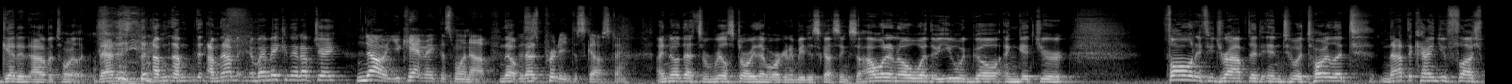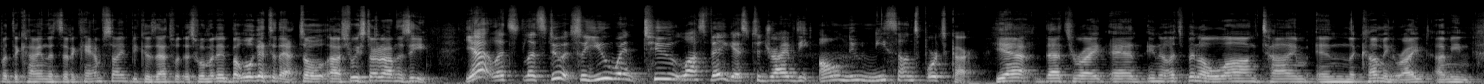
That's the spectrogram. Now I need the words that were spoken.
get it out of a toilet? That is, I'm, I'm, I'm not, am I making that up, Jay? No, you can't make this one up. No, this that's- is pretty disgusting. I know that's a real story that we're going to be discussing. So I want to know whether you would go and get your phone if you dropped it into a toilet, not the kind you flush, but the kind that's at a campsite, because that's what this woman did. But we'll get to that. So uh, should we start on the Z? Yeah, let's let's do it. So you went to Las Vegas to drive the all new Nissan sports car. Yeah, that's right. And you know, it's been a long time in the coming, right? I mean.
